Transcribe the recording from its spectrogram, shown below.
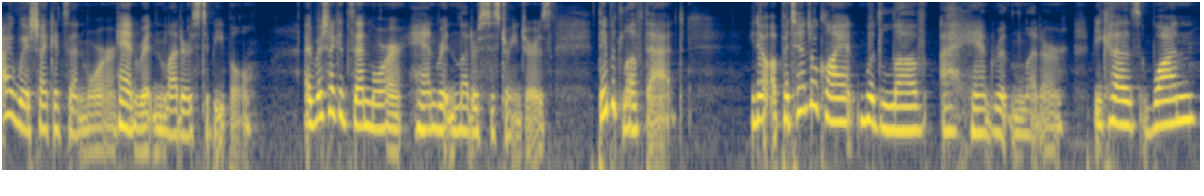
I wish I could send more handwritten letters to people. I wish I could send more handwritten letters to strangers. They would love that. You know, a potential client would love a handwritten letter because one,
